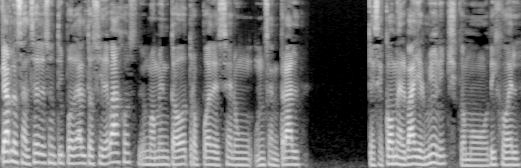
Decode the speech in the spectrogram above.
Carlos Salcedo es un tipo de altos y de bajos, de un momento a otro puede ser un, central que se come al Bayern Múnich, como dijo él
